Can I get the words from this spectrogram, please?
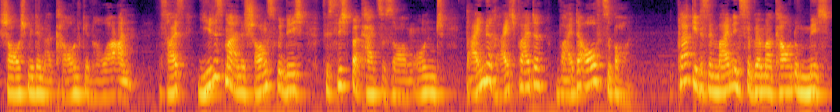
schaue ich mir den Account genauer an. Das heißt, jedes Mal eine Chance für dich, für Sichtbarkeit zu sorgen und deine Reichweite weiter aufzubauen. Klar geht es in meinem Instagram-Account um mich.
